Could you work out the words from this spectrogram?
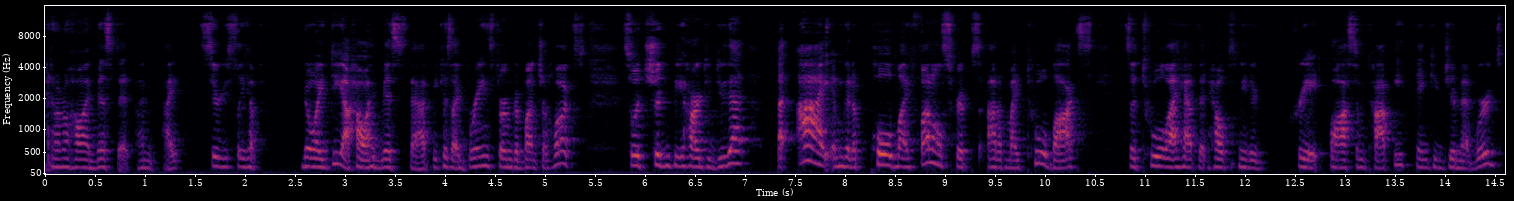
I don't know how I missed it. I'm, I seriously have no idea how I missed that because I brainstormed a bunch of hooks. So it shouldn't be hard to do that. But I am going to pull my funnel scripts out of my toolbox. It's a tool I have that helps me to create awesome copy. Thank you, Jim Edwards.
